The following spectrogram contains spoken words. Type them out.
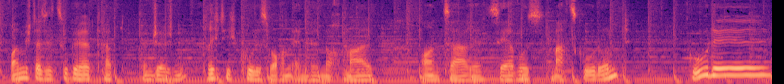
Ich freue mich, dass ihr zugehört habt. Ich wünsche euch ein richtig cooles Wochenende nochmal und sage Servus, macht's gut und Gute!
